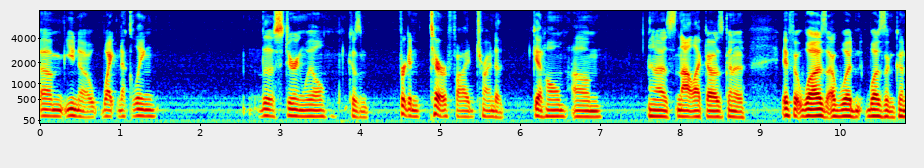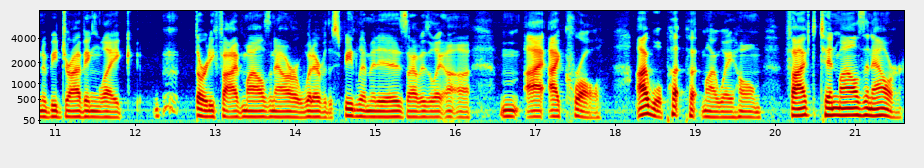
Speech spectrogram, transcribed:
um, you know, white knuckling the steering wheel because I'm friggin' terrified trying to get home. Um, and it's not like I was gonna. If it was, I would wasn't gonna be driving like 35 miles an hour or whatever the speed limit is. I was like, uh, uh I I crawl. I will put put my way home, five to 10 miles an hour.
